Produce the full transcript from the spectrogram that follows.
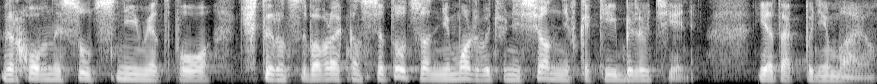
Верховный суд снимет по 14 поправке Конституции, он не может быть внесен ни в какие бюллетени. Я так понимаю.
